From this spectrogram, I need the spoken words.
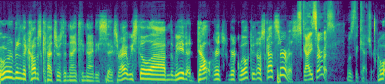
who had been the Cubs catchers in 1996? Right, we still um, we had dealt Rich Rick Wilkins. Oh, Scott Servais. Scotty Servais was the catcher. Who,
